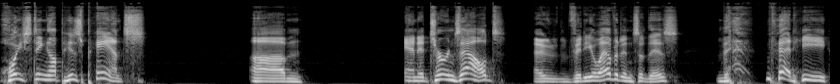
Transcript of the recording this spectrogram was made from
hoisting up his pants. Um, and it turns out, uh, video evidence of this, that, that he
